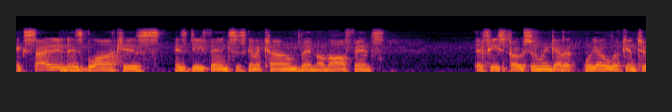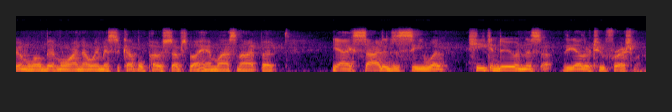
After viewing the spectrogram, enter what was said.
excited. His block, his his defense is going to come. Then on the offense, if he's posting, we got to we got to look into him a little bit more. I know we missed a couple post ups by him last night, but yeah, excited to see what he can do in this uh, the other two freshmen.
